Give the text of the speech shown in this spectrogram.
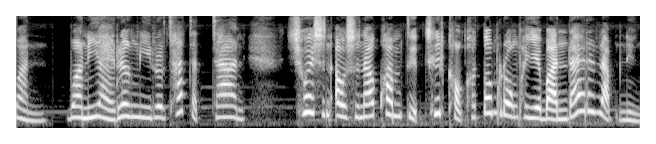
วัน วานิยายเรื่องนี้รสชาติจัดจ้าน ช่วยฉันเอาชนะความจืดชืดของข้าวต้มโรงพยาบาลได้ระดับหนึ่ง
